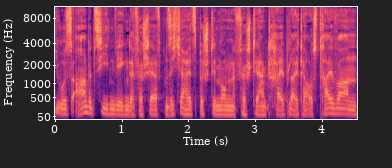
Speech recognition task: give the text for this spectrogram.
Die USA beziehen wegen der verschärften Sicherheitsbestimmungen verstärkt Halbleiter aus Taiwan.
